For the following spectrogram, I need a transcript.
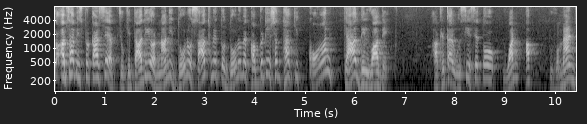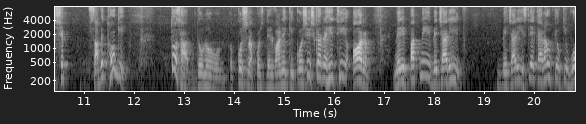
तो अब साहब इस प्रकार से, अब चूँकि दादी और नानी दोनों साथ में तो दोनों में कंपटीशन था कि कौन क्या दिलवा दे। आखिरकार उसी से तो वन अप वुमैनशिप साबित होगी। तो साहब, दोनों कुछ ना कुछ दिलवाने की कोशिश कर रही थी और मेरी पत्नी बेचारी बेचारी इसलिए कह रहा हूँ क्योंकि वो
